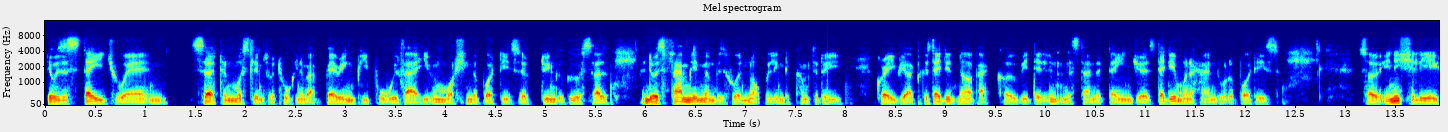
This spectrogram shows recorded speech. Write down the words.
There was a stage when certain Muslims were talking about burying people without even washing the bodies of doing a ghusl. And there was family members who were not willing to come to the graveyard because they didn't know about COVID, they didn't understand the dangers, they didn't want to handle the bodies. So initially,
